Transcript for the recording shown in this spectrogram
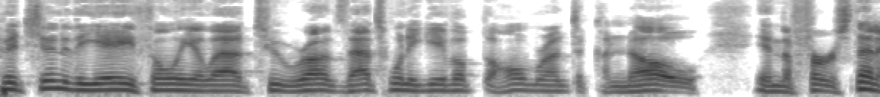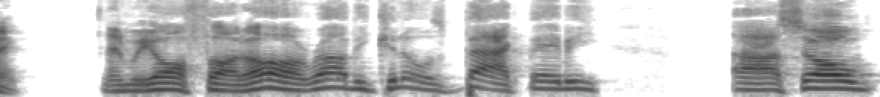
Pitched into the eighth, only allowed two runs. That's when he gave up the home run to Cano in the first inning. And we all thought, oh, Robbie Cano's back, baby. Uh, so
